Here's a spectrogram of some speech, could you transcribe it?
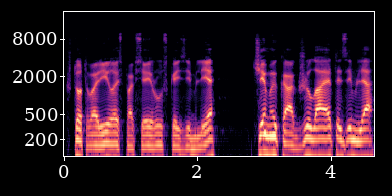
что творилось по всей русской земле, чем и как жила эта земля,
